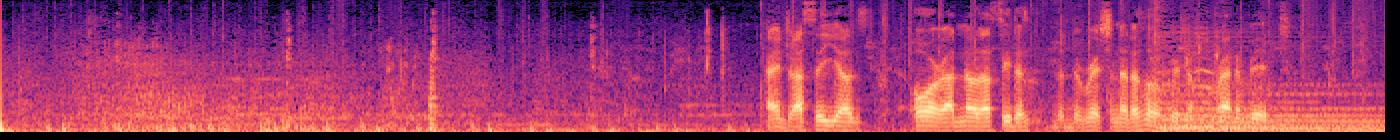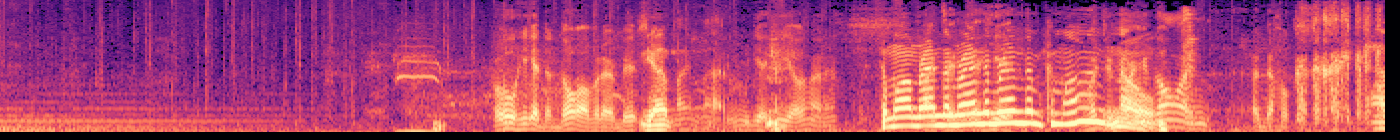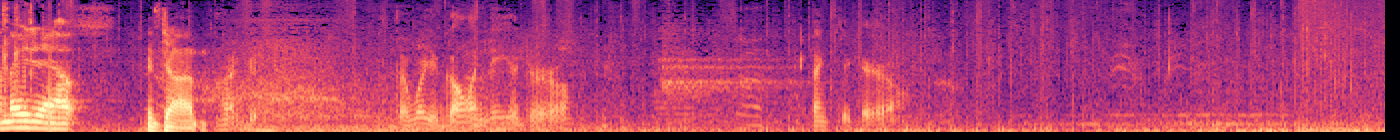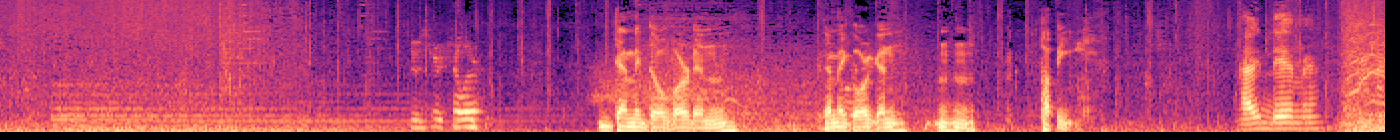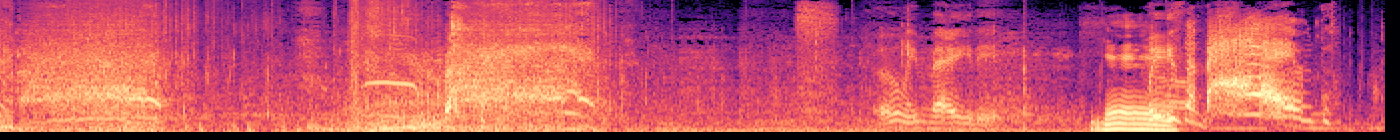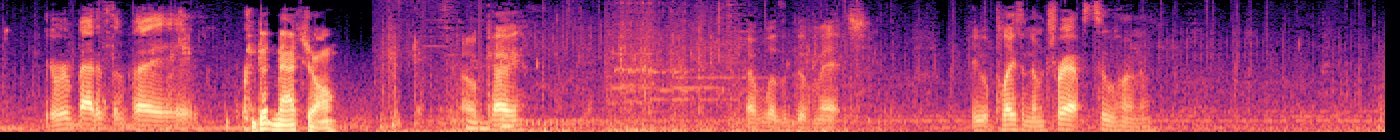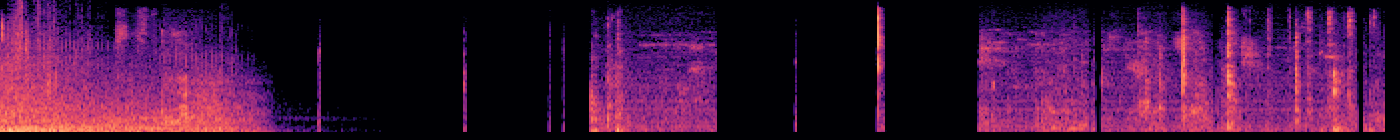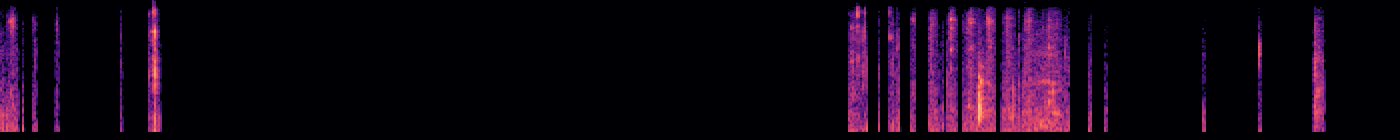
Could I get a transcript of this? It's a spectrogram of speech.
Angel, I see your or I know I see the the direction of the hook, bitch. I'm running, bitch. Oh, he at the door over there, bitch. Yep. Might not. Let me get healed, honey. Come on, random, take me a random, random. Come on. you, where you No. going? No. I made it out. Good job. Alright, good. So where you going, Nia, girl? Thank you, girl. Who's your killer? Demogorgon. Demogorgon. Mm-hmm. Puppy. How you doing, man? oh, we made it. We Yay. survived. Everybody survived. Good match, y'all. Okay. That was a good match. He was placing them traps too, honey.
